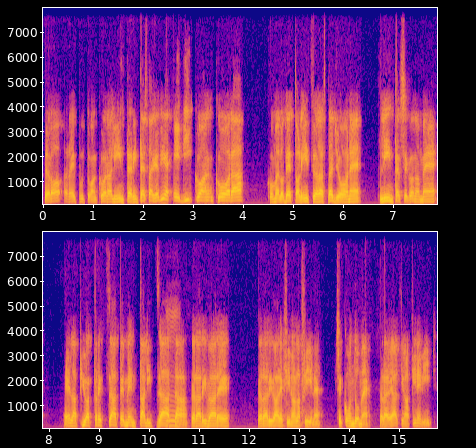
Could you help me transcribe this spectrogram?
però reputo ancora l'Inter in testa alla classifica e dico ancora, come l'ho detto all'inizio della stagione, l'Inter secondo me è la più attrezzata e mentalizzata per, arrivare, per arrivare fino alla fine, secondo me, per arrivare fino alla fine e vince.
